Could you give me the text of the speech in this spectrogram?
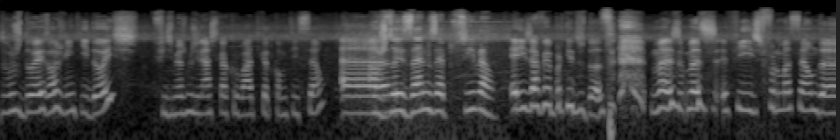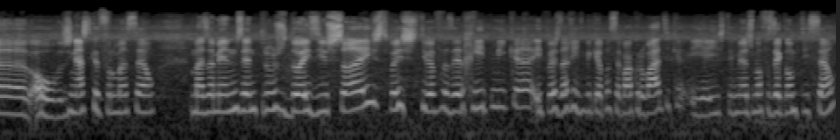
dos 2 aos 22, fiz mesmo ginástica acrobática de competição. Uh, Aos dois anos é possível? Aí já foi a partir dos 12, mas, mas fiz formação, de, ou ginástica de formação mais ou menos entre os 2 e os 6, depois estive a fazer rítmica e depois da rítmica passei para a acrobática e aí estive mesmo a fazer competição.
